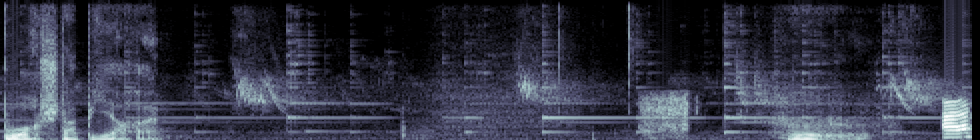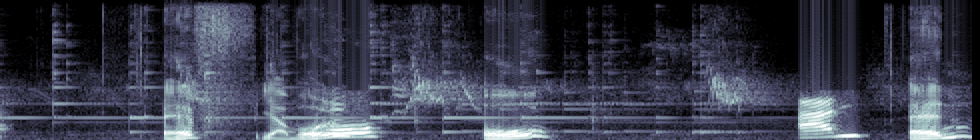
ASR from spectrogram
buchstabieren. Hm. F. F, jawohl. O. N. N.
